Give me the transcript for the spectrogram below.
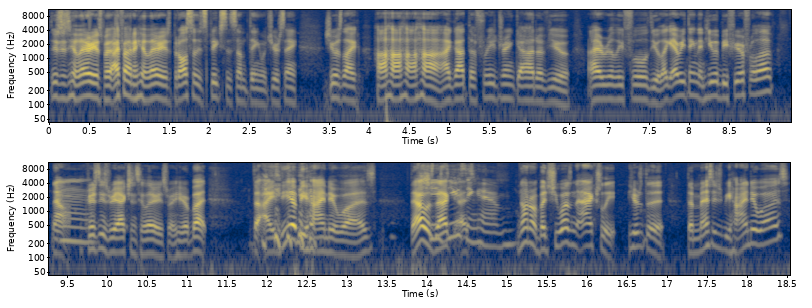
this is hilarious, but I found it hilarious, but also it speaks to something what you're saying. She was like, ha ha ha ha, I got the free drink out of you. I really fooled you. Like everything that he would be fearful of. Now, Mm. Christy's reaction is hilarious right here, but the idea behind it was that was She's that using guy's- him. no, no, but she wasn't actually. Here's the the message behind it was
